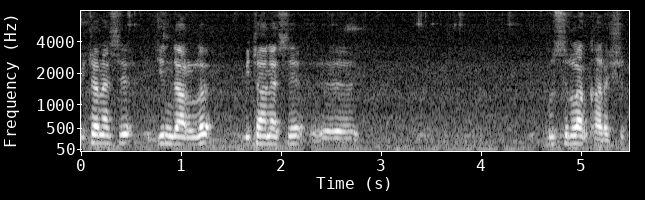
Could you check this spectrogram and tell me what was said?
Bir tanesi cindarlı, bir tanesi e, mısırla karışık.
